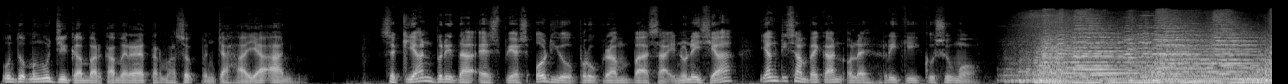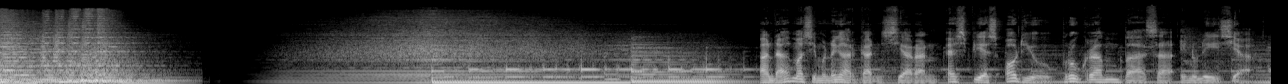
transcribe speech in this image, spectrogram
untuk menguji gambar kamera termasuk pencahayaan. Sekian berita SBS Audio program Bahasa Indonesia yang disampaikan oleh Riki Kusumo. Anda masih mendengarkan siaran SBS Audio program Bahasa Indonesia.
